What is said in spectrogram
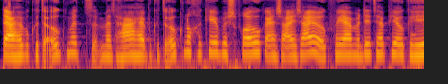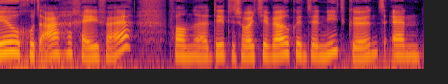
Daar heb ik het ook met, met haar heb ik het ook nog een keer besproken. En zij zei ook van ja, maar dit heb je ook heel goed aangegeven. Hè? Van eh, dit is wat je wel kunt en niet kunt. En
